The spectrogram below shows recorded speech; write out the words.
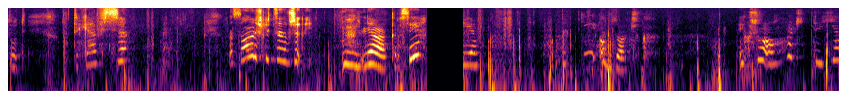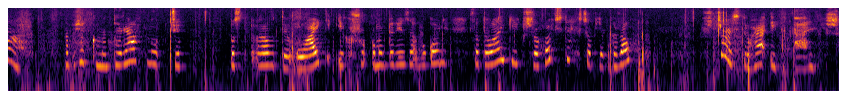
Тут, тут таке все. На сонечки це вже для краси. І такий обзорчик. Якщо хочете, я напишіть в коментарях, ну чи поставте лайки, якщо коментарі забуковні, ставте лайки, якщо хочете, щоб я показав щось друге і детальніше.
